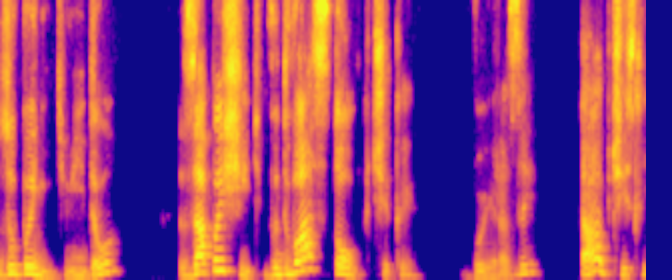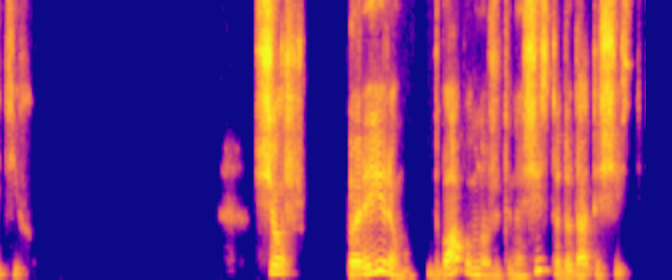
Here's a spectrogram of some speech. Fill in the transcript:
Зупиніть відео Запишіть в два стовпчики вирази та обчисліть їх. Що ж, перевіримо. 2 помножити на 6 та додати 6.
